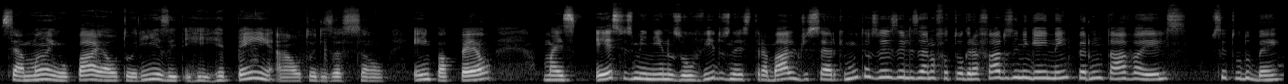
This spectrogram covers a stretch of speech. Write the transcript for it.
se a mãe ou o pai autoriza e, e retém a autorização em papel, mas esses meninos ouvidos nesse trabalho disseram que muitas vezes eles eram fotografados e ninguém nem perguntava a eles se tudo bem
